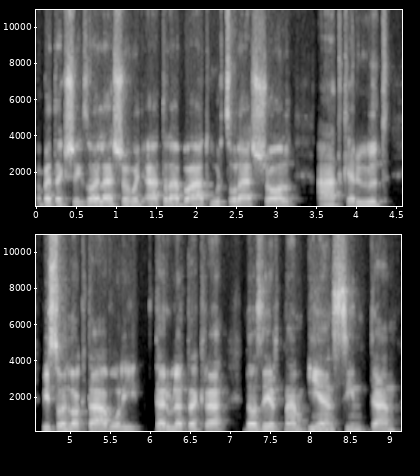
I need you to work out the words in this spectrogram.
a betegség zajlása, hogy általában áthurcolással átkerült viszonylag távoli területekre, de azért nem ilyen szinten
